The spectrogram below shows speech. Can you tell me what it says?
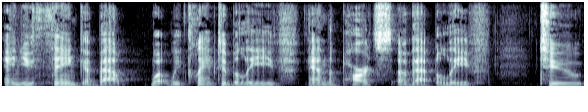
and you think about what we claim to believe and the parts of that belief to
